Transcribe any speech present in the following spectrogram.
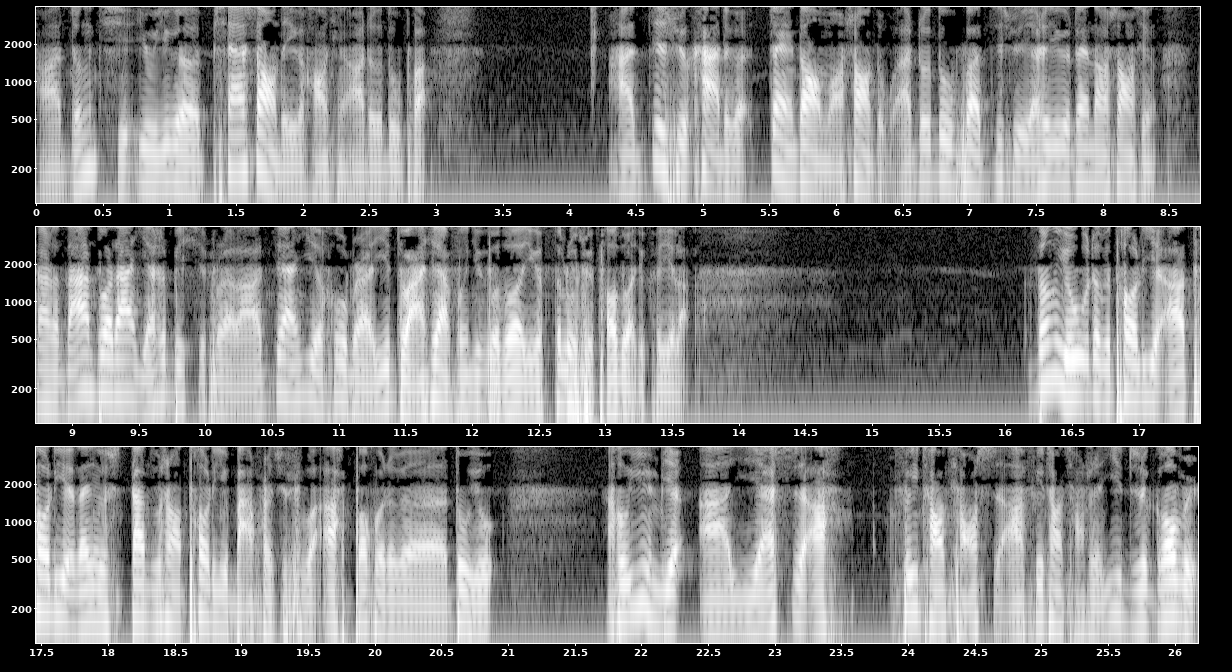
啊，整体有一个偏上的一个行情啊，这个豆粕。啊，继续看这个震荡往上走啊，这个豆粕继续也是一个震荡上行，但是咱多单也是被洗出来了啊，建议后边以短线逢低做多的一个思路去操作就可以了。增油这个套利啊，套利咱就单独上套利板块去说啊，包括这个豆油，然后玉米啊也是啊非常强势啊，非常强势，一直高位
